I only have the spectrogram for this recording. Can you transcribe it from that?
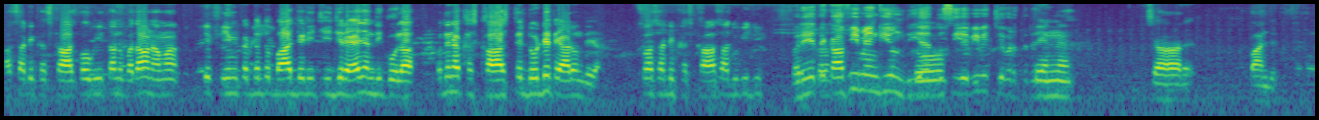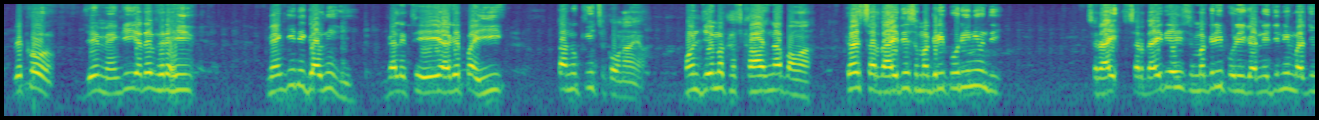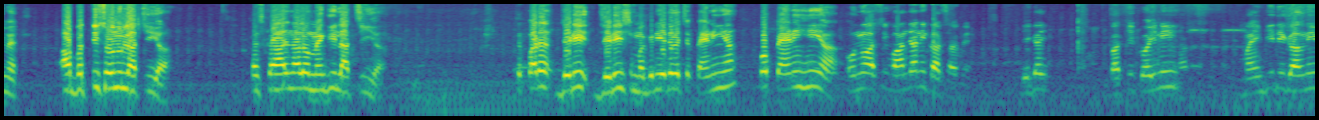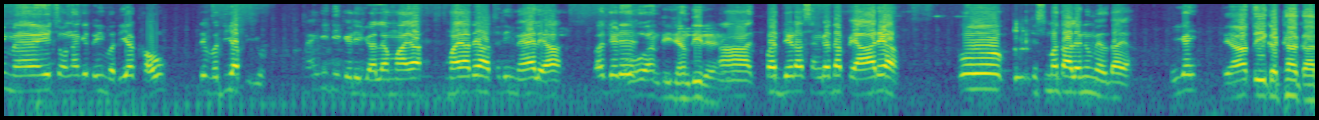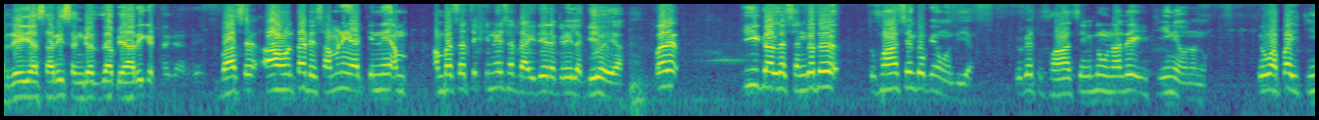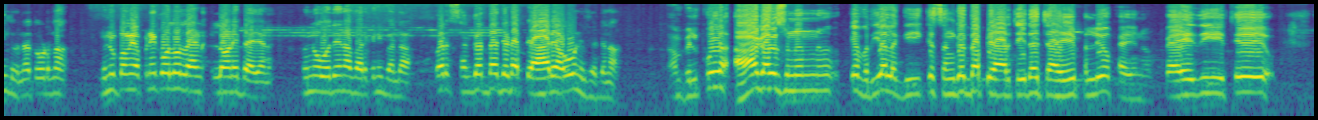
ਆ ਸਾਡੀ ਖਸਖਾਸ ਪਊਗੀ ਤੁਹਾਨੂੰ ਪਤਾ ਹੋਣਾ ਵਾ ਕਿ ਫੀਮ ਕੱਢਣ ਤੋਂ ਬਾਅਦ ਜਿਹੜੀ ਚੀਜ਼ ਰਹਿ ਜਾਂਦੀ ਗੋਲਾ ਉਹਦੇ ਨਾਲ ਖਸਖਾਸ ਤੇ ਡੋਡੇ ਤਿਆਰ ਹੁੰਦੇ ਆ। ਸੋ ਆਹ ਸਾਡੀ ਖਸਖਾਸ ਆ ਜੂਗੀ ਜੀ। ਪਰ ਇਹ ਤੇ ਕਾਫੀ ਮਹਿੰਗੀ ਹੁੰਦੀ ਹੈ ਦੋ, ਤੁਸੀਂ ਇਹ ਵੀ ਵਿੱਚ ਵਰਤਦੇ ਤਿੰਨ ਚਾਰ ਪੰਜ। ਵੇਖੋ ਜੇ ਮਹਿੰਗੀ ਆ ਤੇ ਫਿਰ ਅਸੀਂ ਮਹਿੰਗੀ ਦੀ ਗੱਲ ਨਹੀਂ ਜੀ। ਗੱਲ ਇੱਥੇ ਇਹ ਆ ਕਿ ਭਾਈ ਤੁਹਾਨੂੰ ਕੀ ਚਕਾਉਣਾ ਆ? ਹੁਣ ਜੇ ਮੈਂ ਖਸਖਾਸ ਨਾ ਪਾਵਾਂ ਫਿਰ ਸਰਦਾਈ ਦੀ ਸਮੱਗਰੀ ਪੂਰੀ ਨਹੀਂ ਹੁੰਦੀ। ਸਰਦਾਈ ਦੀ ਅਸੀਂ ਸਮੱਗਰੀ ਪੂਰੀ ਕਰਨੀ ਜਿੰਨੀ ਮਰਜ਼ੀ ਮੈਂ ਆ 3200 ਨੂੰ ਲਾਚੀ ਆ। ਖਸਖਾਸ ਨਾਲੋਂ ਮਹਿੰਗੀ ਲਾਚੀ ਆ। ਤੇ ਪਰ ਜਿਹੜੀ ਜਿਹੜੀ ਸਮੱਗਰੀ ਇਹਦੇ ਵਿੱਚ ਪੈਣੀ ਆ ਉਹ ਪੈਣੀ ਹੀ ਆ। ਉਹਨੂੰ ਅਸੀਂ ਵਾਂਝਾ ਨਹੀਂ ਕਰ ਸਕਦੇ। ਠੀਕ ਹੈ ਜੀ? ਬਾਕੀ ਕੋਈ ਨਹੀਂ। ਮਹਿੰਗੀ ਦੀ ਗੱਲ ਨਹੀਂ ਮੈਂ ਇਹ ਚਾਹੁੰਦਾ ਕਿ ਤੁਸੀਂ ਵਧੀਆ ਖਾਓ ਤੇ ਵਧੀਆ ਪੀਓ। ਮਹਿੰਗੀ ਦੀ ਕਿਹੜੀ ਗੱਲ ਆ? ਮਾਇਆ ਮਾਇਆ ਦੇ ਹੱਥ ਦੀ ਮਹਿਲ ਆ। ਪਰ ਜਿਹੜੇ ਉਹ ਆਂਦੀ ਜਾਂਦੀ ਰਹਿਣੀ ਹਾਂ ਪਰ ਜਿਹੜਾ ਸੰਗਤ ਦਾ ਪਿਆਰ ਆ ਉਹ ਕਿਸਮਤ ਵਾਲੇ ਨੂੰ ਮਿਲਦਾ ਆ। ਠੀਕ ਹੈ ਜੀ? ਆ ਤੁਸੀਂ ਇਕੱਠਾ ਕਰ ਰਹੇ ਜਾਂ ਸਾਰੀ ਸੰਗਤ ਦਾ ਪਿਆਰ ਹੀ ਇਕੱਠਾ ਕਰ ਰਹੇ? ਬਸ ਆ ਹੁਣ ਤੁਹਾਡੇ ਸਾਹਮਣੇ ਆ ਕਿੰਨੇ ਅੰਮ- ਅੰਮ੍ਰਿਤਸਰ ਚ ਕਿੰਨੇ ਸਰਦਾਈ ਦੇ ਰਗੜੇ ਲੱਗੇ ਹੋਏ ਆ। ਪਰ ਕੀ ਗੱਲ ਹੈ, ਸੰਗਤ ਤੂਫਾਨ ਸਿੰਘ ਕੋ ਕਿਉਂ ਆਉਂਦੀ ਆ? ਕਿਉਂਕਿ ਤੂਫਾਨ ਸਿੰਘ ਨੂੰ ਉਹਨਾਂ ਦੇ ਯਕੀਨ ਹੈ ਉਹਨਾਂ ਨੂੰ। ਤੇ ਉਹ ਆਪਾਂ ਯਕੀਨ ਥੋੜਾ ਤੋੜਨਾ। ਮੈਨੂੰ ਭਾਵੇਂ ਆਪਣੇ ਕੋਲੋਂ ਲੈਣ- ਲਾਉਣੇ ਪੈ ਜਾਣ ਮੈਨੂੰ ਉਹਦੇ ਨਾਲ ਫ਼ਰਕ ਨਹੀਂ ਪੈਂਦਾ। ਪਰ ਸੰਗਤ ਦਾ ਜਿਹੜਾ ਪਿਆਰ ਆ ਉਹ ਨਹੀਂ ਛੱਡਣਾ। ਹਾਂ ਬਿਲਕੁਲ ਆ ਗੱਲ ਸੁਣਨ ਕੇ ਵਧੀਆ ਲੱਗੀ ਕਿ ਸੰਗਤ ਦਾ ਪਿਆਰ ਚਾਹੀਦਾ ਚਾਹੇ ਪੱਲਿਓ ਪੈ ਜਾਣ। ਪੈਸੇ ਦੀ ਇੱਥੇ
